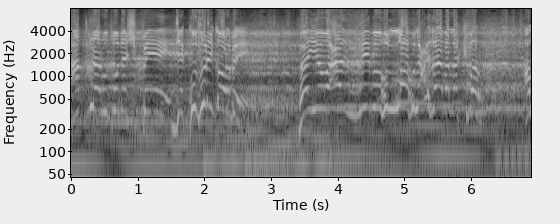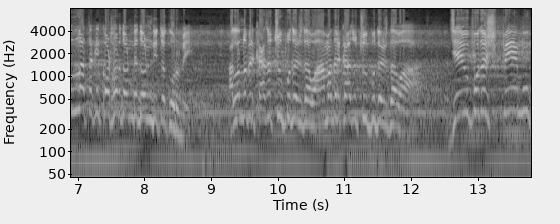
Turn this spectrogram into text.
আপনার উপদেশ পেয়ে যে কুফরি করবে আল্লাহ তাকে কঠোর দণ্ডে দণ্ডিত করবে। আল্লাহ নবীর কাজ হচ্ছে উপদেশ দেওয়া, আমাদের কাজ হচ্ছে উপদেশ দেওয়া। যে উপদেশ পেয়ে মুখ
